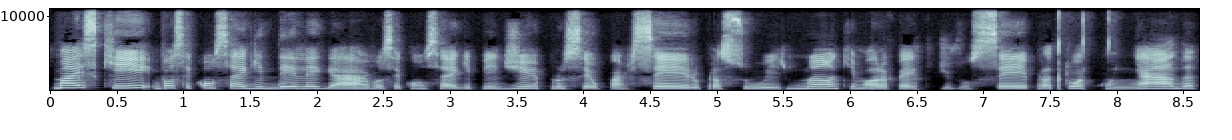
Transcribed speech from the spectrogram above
mas que você consegue delegar, você consegue pedir para o seu parceiro, para sua irmã que mora perto de você, para tua cunhada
